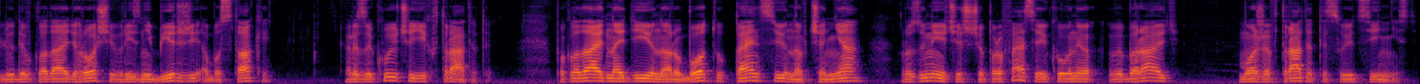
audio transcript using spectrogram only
Люди вкладають гроші в різні біржі або стаки, ризикуючи їх втратити, покладають надію на роботу, пенсію, навчання, розуміючи, що професія, яку вони вибирають, може втратити свою цінність.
